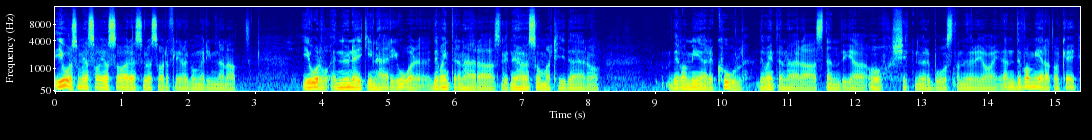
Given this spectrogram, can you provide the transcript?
i år som jag sa, jag sa det, jag jag sa det flera gånger innan att i år, nu när jag gick in här i år, det var inte den här, alltså, vet, jag hör sommartider och det var mer cool. Det var inte den här ständiga, åh oh, shit nu är det Båstad, nu är det jag. Det var mer att okej, okay,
